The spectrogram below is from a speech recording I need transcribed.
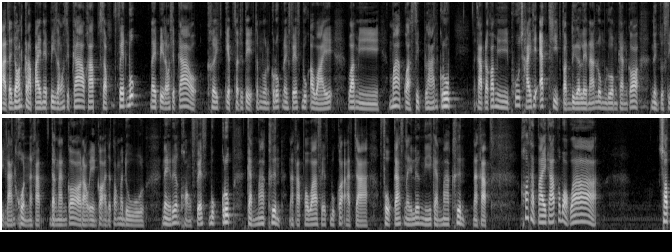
อาจจะย้อนกลับไปในปี 2019 ครับ Facebook ในปี 2019 เคยเก็บสถิติจำนวนกลุ่มใน Facebook เอาไว้ ว่ามีมากกว่า 10 ล้านกลุ่มนะครับแล้วก็มีผู้ใช้ที่แอคทีฟต่อเดือนเลยนะรวมๆกันก็ 1.4 ล้านคนนะครับ ดังนั้นก็เราเองก็อาจจะต้องมาดูในเรื่องของ Facebook กลุ่มกันมากขึ้นนะครับ เพราะว่า Facebook ก็อาจจะโฟกัสในเรื่องนี้กันมากขึ้นนะครับ ข้อถัดไปครับเขาบอกว่า ช้อป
